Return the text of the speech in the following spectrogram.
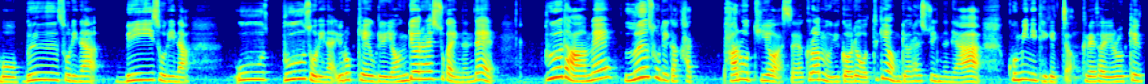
뭐브 소리나 미 소리나 우, 부 소리나 이렇게 우리가 연결을 할 수가 있는데 브 다음에 르 소리가 가, 바로 뒤에 왔어요. 그러면 이거를 어떻게 연결할 수 있느냐 고민이 되겠죠. 그래서 이렇게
